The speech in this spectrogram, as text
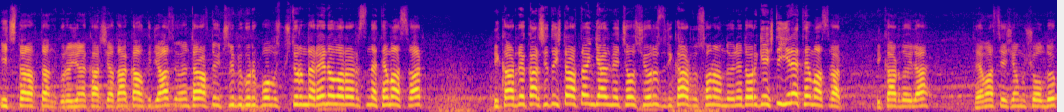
iç taraftan Grosjean'a karşı atağa kalkacağız. Ön tarafta üçlü bir grup oluşmuş durumda. Renault'lar arasında temas var. Ricardo'ya karşı dış taraftan gelmeye çalışıyoruz. Ricardo son anda öne doğru geçti. Yine temas var. Ricardo'yla temas yaşamış olduk.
